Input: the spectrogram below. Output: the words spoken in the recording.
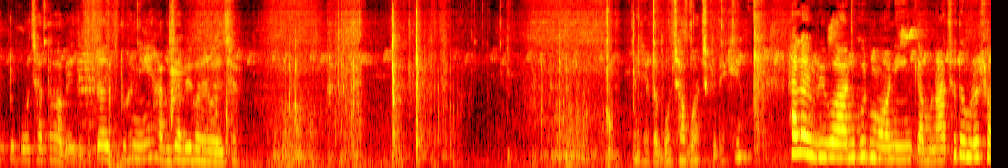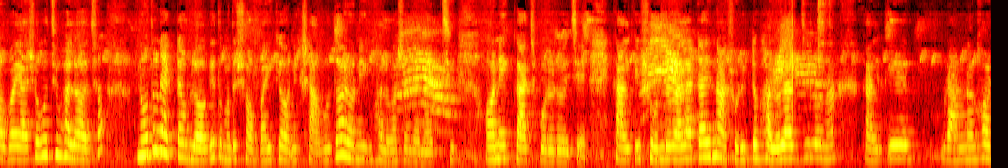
একটু গোছাতে হবে। এদিকটা একটুখানি হাবিজাবি হয়ে রয়েছে। এটা গোছাবো আজকে দেখি। হ্যালো এভরিওয়ান গুড মর্নিং কেমন আছো তোমরা সবাই? আশা করছি ভালো আছো। নতুন একটা ব্লগে তোমাদের সবাইকে অনেক স্বাগত আর অনেক ভালোবাসা জানাচ্ছি। অনেক কাজ পড়ে রয়েছে। কালকে সন্ধেবেলাটায় না শরীরটা ভালো লাগছিল না। কালকে রান্নাঘর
